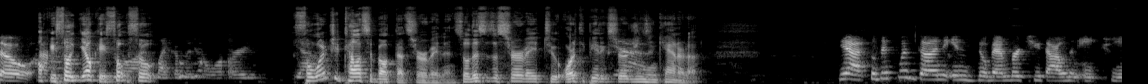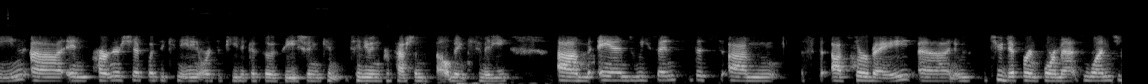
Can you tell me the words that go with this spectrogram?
So okay, so yeah, okay, so so like so, why don't you tell us about that survey then? So, this is a survey to orthopedic surgeons yeah. in Canada. Yeah, so this was done in November 2018 uh, in partnership with the Canadian Orthopedic Association Continuing Professional Development Committee. Um, and we sent this um, survey, uh, and it was two different formats one to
